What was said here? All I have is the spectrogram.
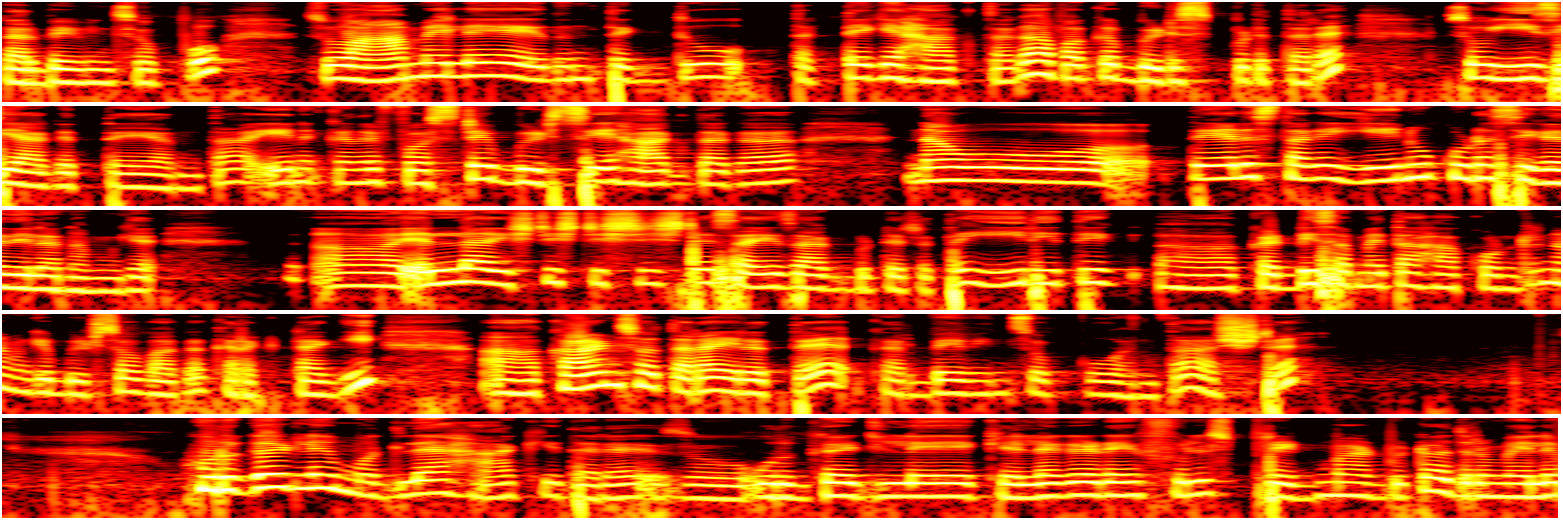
ಕರ್ಬೇವಿನ ಸೊಪ್ಪು. ಸೊ ಆಮೇಲೆ ಇದನ್ನು ತೆಗೆದು ತಟ್ಟೆಗೆ ಹಾಕಿದಾಗ ಅವಾಗ ಬಿಡಿಸ್ಬಿಡ್ತಾರೆ. ಸೊ ಈಸಿ ಆಗುತ್ತೆ ಅಂತ. ಏನಕ್ಕೆ ಫಸ್ಟೇ ಬಿಡಿಸಿ ಹಾಕಿದಾಗ ನಾವು ತೇಲಿಸಿದಾಗ ಏನೂ ಕೂಡ ಸಿಗೋದಿಲ್ಲ ನಮಗೆ. ಎಲ್ಲ ಇಷ್ಟಿಷ್ಟು ಇಷ್ಟಿಷ್ಟೇ ಸೈಜ್ ಆಗಿಬಿಟ್ಟಿರುತ್ತೆ. ಈ ರೀತಿ ಕಡ್ಡಿ ಸಮೇತ ಹಾಕ್ಕೊಂಡ್ರೆ ನಮಗೆ ಬಿಡಿಸೋವಾಗ ಕರೆಕ್ಟಾಗಿ ಕಾಣಿಸೋ ಥರ ಇರುತ್ತೆ ಕರ್ಬೇವಿನ ಸೊಪ್ಪು ಅಂತ ಅಷ್ಟೇ. ಹುರ್ಗಡ್ಲೆ ಮೊದಲೇ ಹಾಕಿದ್ದಾರೆ. ಸೊ ಹುರ್ಗಡ್ಲೆ ಕೆಳಗಡೆ ಫುಲ್ ಸ್ಪ್ರೆಡ್ ಮಾಡಿಬಿಟ್ಟು ಅದ್ರ ಮೇಲೆ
